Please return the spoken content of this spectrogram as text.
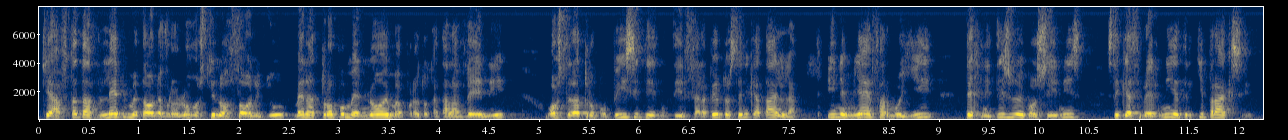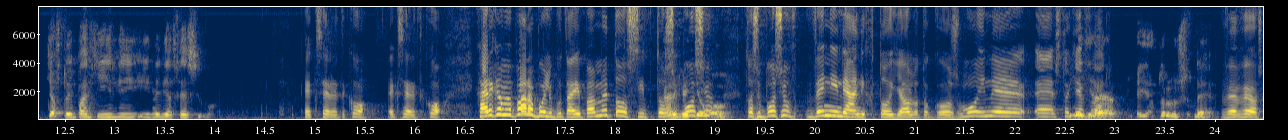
και αυτά τα βλέπει μετά ο νευρολόγος στην οθόνη του με έναν τρόπο με νόημα που να το καταλαβαίνει ώστε να τροποποιήσει την, την θεραπεία του ασθενή κατάλληλα. Είναι μια εφαρμογή τεχνητής νοημοσύνης στην καθημερινή ιατρική πράξη. Και αυτό υπάρχει ήδη, είναι διαθέσιμο. Εξαιρετικό, εξαιρετικό. Χαρήκαμε πάρα πολύ που τα είπαμε. Το, το, συμπόσιο, το συμπόσιο δεν είναι ανοιχτό για όλο τον κόσμο, είναι ε, στοχευμένο. Είναι για, για γιατρούς, ναι. Βεβαίως.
